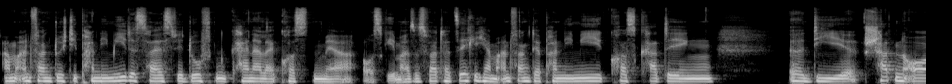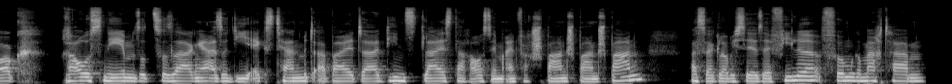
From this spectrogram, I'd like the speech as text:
am Anfang durch die Pandemie. Das heißt, wir durften keinerlei Kosten mehr ausgeben. Also es war tatsächlich am Anfang der Pandemie Cost-Cutting, äh, die Schattenorg rausnehmen sozusagen, ja, also die externen Mitarbeiter, Dienstleister rausnehmen, einfach sparen, sparen, sparen, was ja, glaube ich, sehr, sehr viele Firmen gemacht haben.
